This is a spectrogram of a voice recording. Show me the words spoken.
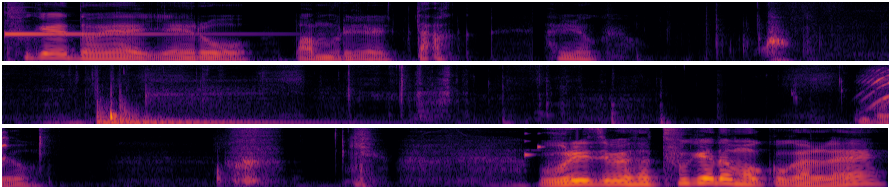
투게더의 얘로 마무리를 딱 하려고요 뭐요? 우리 집에서 투게더 먹고 갈래?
